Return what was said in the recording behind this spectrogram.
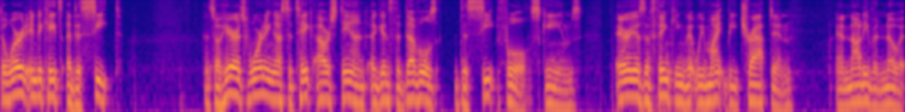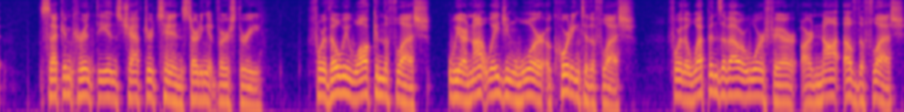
The word indicates a deceit. And so here it's warning us to take our stand against the devil's deceitful schemes, areas of thinking that we might be trapped in and not even know it. 2 Corinthians chapter 10 starting at verse 3. For though we walk in the flesh, we are not waging war according to the flesh. For the weapons of our warfare are not of the flesh,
